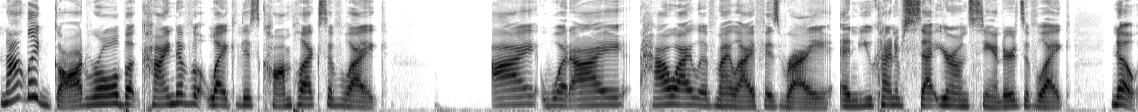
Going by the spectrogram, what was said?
not like god role, but kind of like this complex of like I what I how I live my life is right. And you kind of set your own standards of like no,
